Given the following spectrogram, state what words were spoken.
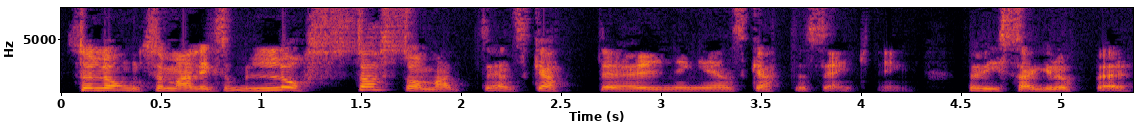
så långt som man liksom låtsas som att en skattehöjning är en skattesänkning för vissa grupper.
